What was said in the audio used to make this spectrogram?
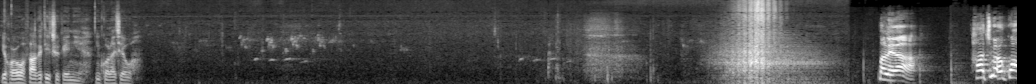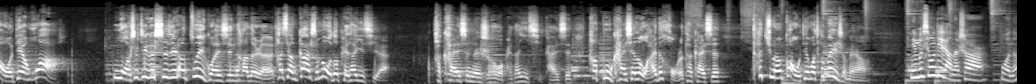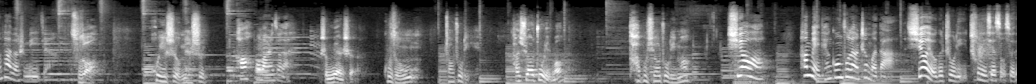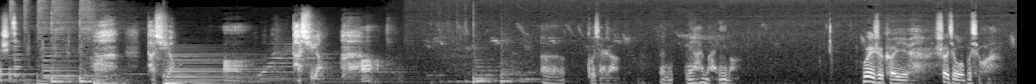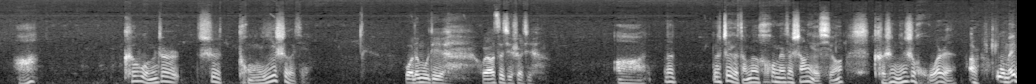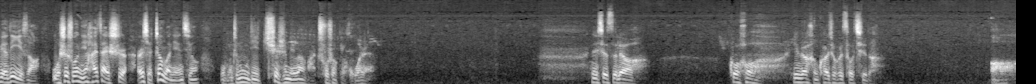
一会儿我发个地址给你，你过来接我。曼琳，他居然挂我电话！我是这个世界上最关心他的人，他想干什么我都陪他一起。他开心的时候我陪他一起开心，他不开心了我还得哄着他开心。他居然挂我电话，他为什么呀？你们兄弟俩的事儿，我能发表什么意见？苏总，会议室有面试。好，我马上就来。什么面试？顾总招助理，他需要助理吗？他不需要助理吗？需要啊，他每天工作量这么大，需要有个助理处理一些琐碎的事情。需要。啊，他需要。啊。呃，顾先生，嗯，您还满意吗？位置可以，设计我不喜欢。啊？可我们这儿是统一设计。我的目的，我要自己设计。啊，那。那这个咱们后面再商量也行，可是您是活人啊，我没别的意思啊，我是说您还在世，而且这么年轻，我们这墓地确实没办法出售给活人。那些资料过后应该很快就会凑齐的。哦。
